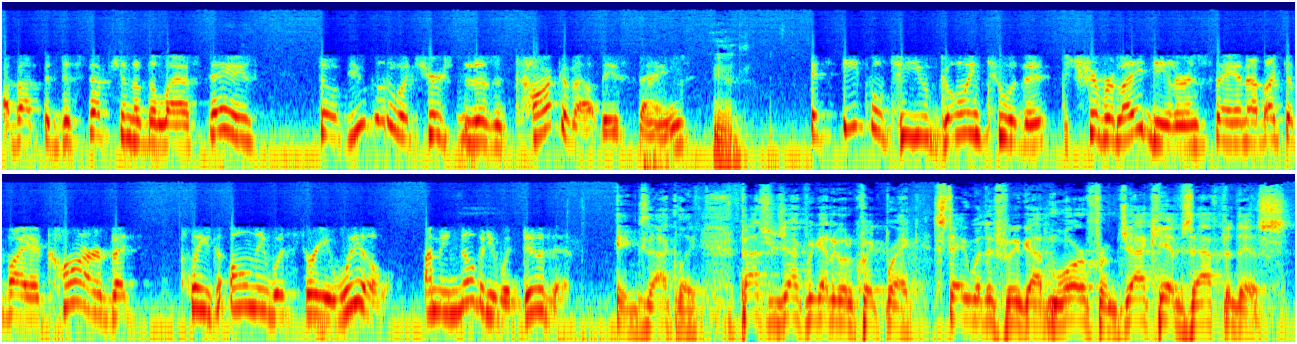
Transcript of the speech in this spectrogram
about the deception of the last days. So if you go to a church that doesn't talk about these things, Yes. it's equal to you going to the Chevrolet dealer and saying, I'd like to buy a car, but please only with three wheels. I mean, nobody would do this. Exactly. Pastor Jack, we got to go to a quick break. Stay with us. We've got more from Jack Hibbs after this.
